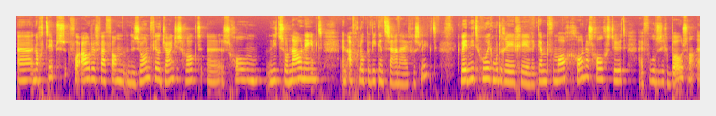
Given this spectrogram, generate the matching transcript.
uh, nog tips voor ouders waarvan de zoon veel jointjes rookt, uh, school niet zo nauw neemt en afgelopen weekend Sana heeft geslikt. Ik weet niet hoe ik moet reageren. Ik heb hem vanmorgen gewoon naar school gestuurd. Hij voelde zich boos, want, uh,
